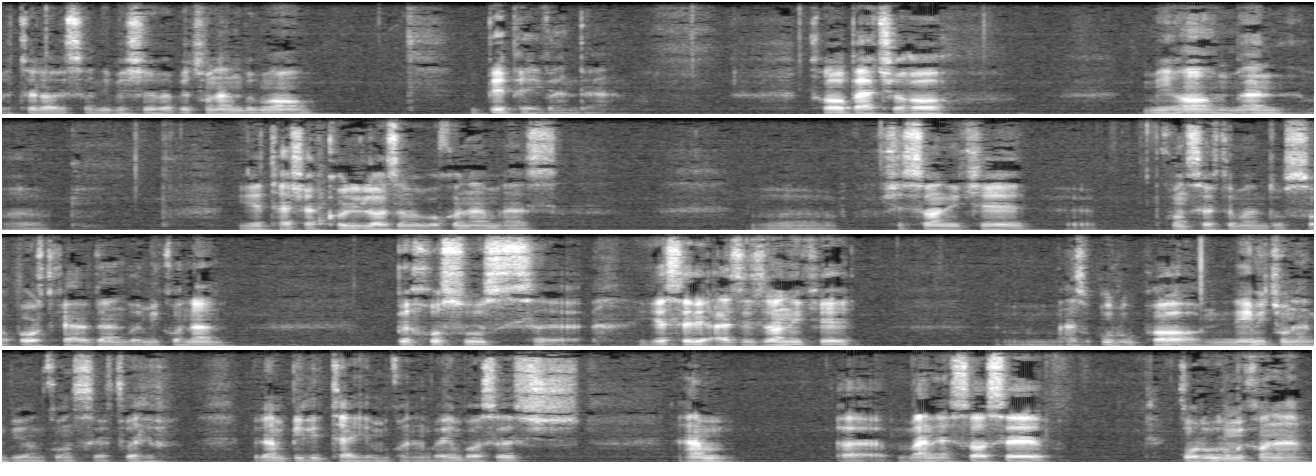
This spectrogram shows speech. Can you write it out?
اطلاع رسانی بشه و بتونن به ما بپیوندن. تا بچه ها میان من یه تشکری لازمه بکنم از کسانی که کنسرت من رو ساپورت کردن و می‌کنن. به خصوص یه سری عزیزانی که از اروپا نمی‌تونن بیان کنسرت ولی برن بلیت تهیه می‌کنن و این باعثش هم من احساس غرور می‌کنم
